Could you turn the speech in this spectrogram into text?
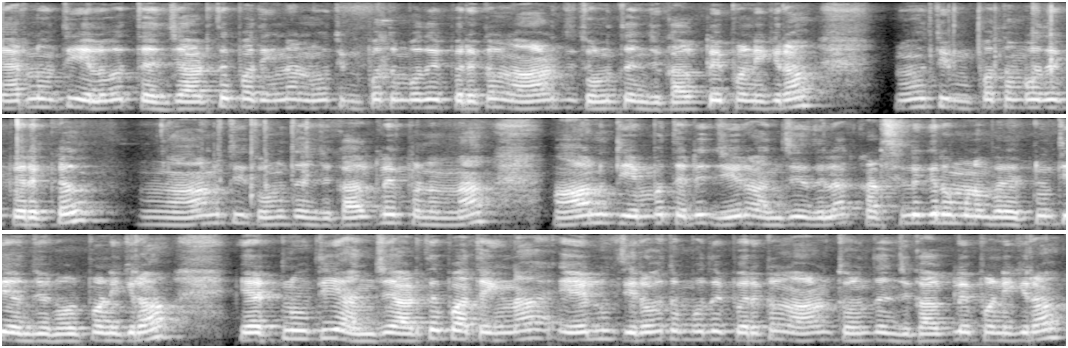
இரநூத்தி எழுபத்தஞ்சு. அடுத்து பார்த்தீங்கன்னா நூற்றி முப்பத்தொம்போது பெருக்கள் நானூற்றி தொண்ணூத்தஞ்சு. கால்குலேட் பண்ணிக்கிறோம். நூற்றி முப்பத்தொம்போது பெருக்கள் நானூற்றி தொண்ணூத்தஞ்சு. கால்குலேட் பண்ணோம்னா நானூற்றி எண்பத்தெட்டு ஜீரோ அஞ்சு இதில் கடைசியில் இருக்கிற நம்பர் எட்நூற்றி அஞ்சு நோட் பண்ணிக்கிறோம். எட்நூற்றி அஞ்சு. அடுத்து பார்த்தீங்கன்னா எழுநூற்றி இருபத்தொம்போது பெருக்கள் நானூற்றி தொண்ணூத்தஞ்சு. கால்குலேட் பண்ணிக்கிறோம்.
